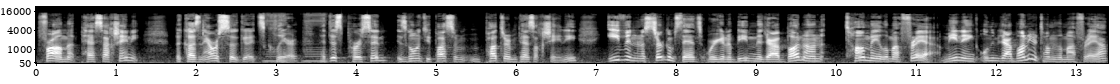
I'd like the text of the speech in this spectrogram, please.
from Pesach Sheni. Because in our Suga, it's clear that this person is going to be putter in Pesach Sheni, even in a circumstance where you're going to be Midrabanan Tame Lamafreya, meaning only Midrabanan you're Tame Lamafreya.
